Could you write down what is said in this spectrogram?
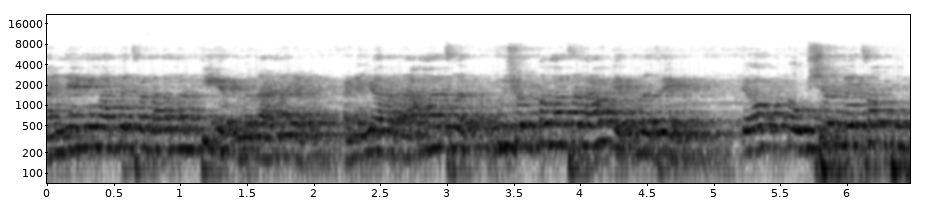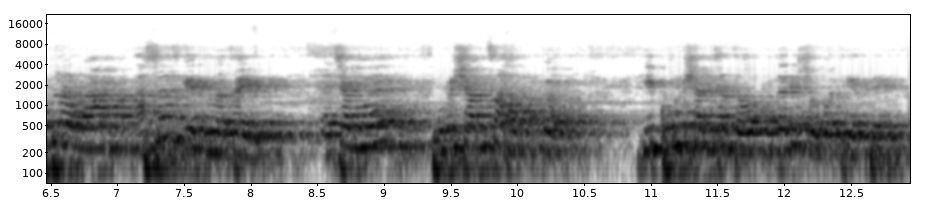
अंजनी मातेचं नाव नक्की घेतलं जाणार आहे. आणि जेव्हा रामाचं पुरुषोत्तमाचं नाव घेतलं जाईल तेव्हा कौशल्याचा पुत्र राम असंच घेतलं जाईल. त्याच्यामुळे पुरुषांचा हक्क ही पुरुषांच्या जबाबदारी सोबत येते.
